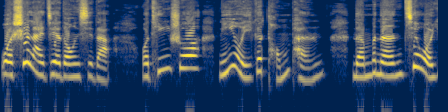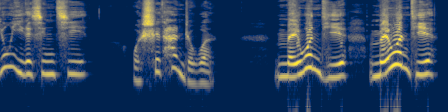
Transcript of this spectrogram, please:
我是来借东西的。我听说你有一个铜盆，能不能借我用一个星期？我试探着问。没问题，没问题。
